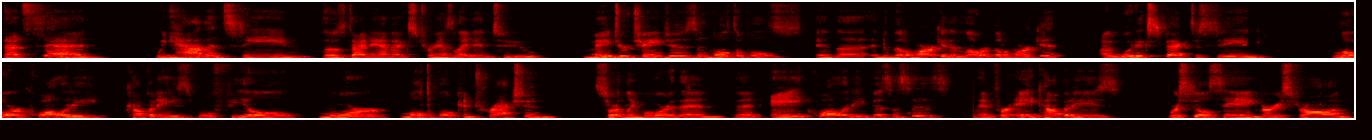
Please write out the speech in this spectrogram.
That said, we haven't seen those dynamics translate into major changes in multiples in the in the middle market and lower middle market I would expect to see lower quality companies will feel more multiple contraction, certainly more than, than A quality businesses. And for A companies, we're still seeing very strong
